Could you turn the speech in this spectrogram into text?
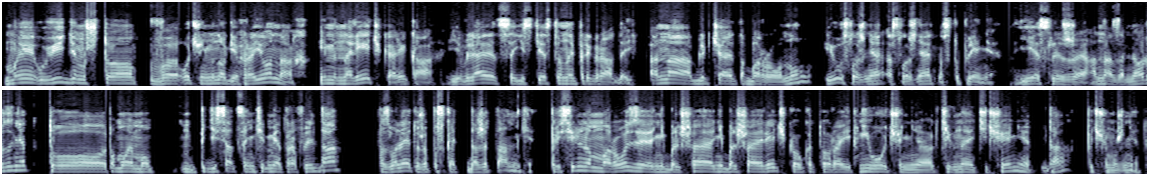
мы увидим, что в очень многих районах именно речка, река, является естественной преградой. Она облегчает оборону и усложняет, осложняет наступление. Если же она замерзнет, то, по-моему, 50 сантиметров льда позволяет уже пускать даже танки. При сильном морозе небольшая, небольшая речка, у которой не очень активное течение, да, почему же нет?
